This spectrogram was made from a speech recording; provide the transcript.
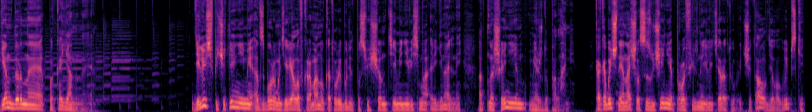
Гендерное покаянное. Делюсь впечатлениями от сбора материалов к роману, который будет посвящен теме не весьма оригинальной – отношениям между полами. Как обычно, я начал с изучения профильной литературы. Читал, делал выписки.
